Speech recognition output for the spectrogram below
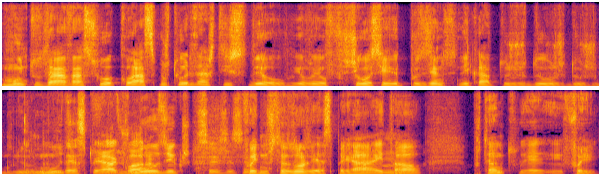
muito dada à sua classe, porque tu herdaste isso dele. Ele, ele chegou a ser presidente do sindicato dos, dos, dos, dos músicos, SPA, dos claro. músicos, Sim, sim, sim. foi administrador da SPA e tal, portanto, é- foi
